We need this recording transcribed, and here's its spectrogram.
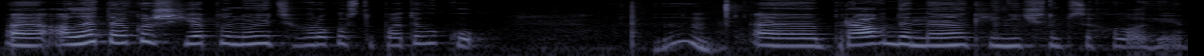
Але також я планую цього року вступати в УКУ. Е, правда, на клінічну психологію.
